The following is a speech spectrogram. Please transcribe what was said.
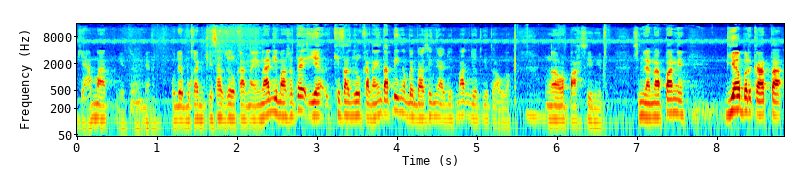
Kiamat gitu ya kan. Udah bukan kisah Zulkarnain lagi maksudnya ya kisah Zulkarnain tapi ngebebasin Yajud Makjud gitu Allah. Ngelepasin gitu. 98 nih dia berkata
